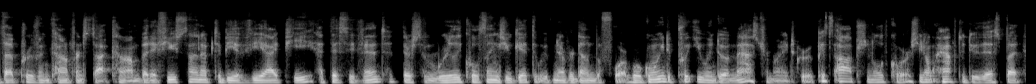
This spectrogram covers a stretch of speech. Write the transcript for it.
theprovenconference.com. But if you sign up to be a VIP at this event, there's some really cool things you get that we've never done before. We're going to put you into a mastermind group. It's optional, of course. You don't have to do this, but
